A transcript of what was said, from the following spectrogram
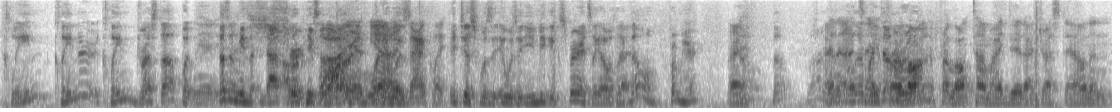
clean, cleaner, clean, dressed up, but Yeah, doesn't yeah, mean that, that other people aren't. but yeah, it was, exactly. It just was. It was a unique experience. Like I was like, no, I'm from here. Right. No, no. I And live I right tell you, for a, long, for a long time, I did. I dressed down and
